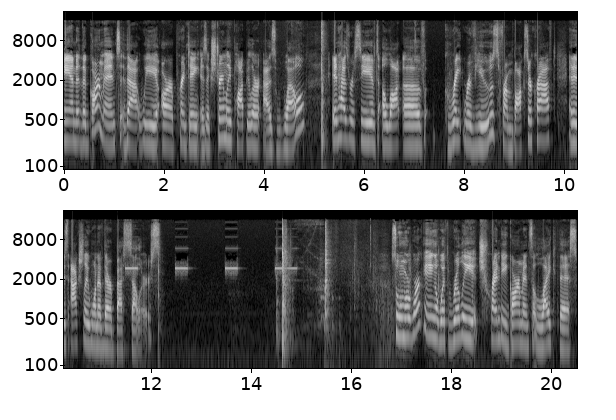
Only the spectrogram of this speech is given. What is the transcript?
And the garment that we are printing is extremely popular as well. It has received a lot of great reviews from Boxercraft and is actually one of their best sellers. So when we're working with really trendy garments like this,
